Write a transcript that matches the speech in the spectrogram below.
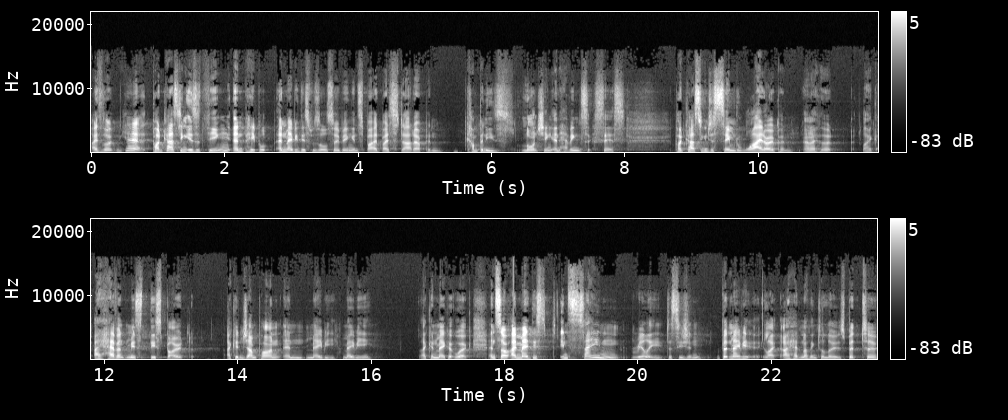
I thought, yeah, podcasting is a thing, and people, and maybe this was also being inspired by startup and companies launching and having success. Podcasting just seemed wide open, and I thought, like, I haven't missed this boat. I can jump on and maybe, maybe I can make it work. And so I made this insane, really, decision, but maybe like I had nothing to lose, but to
